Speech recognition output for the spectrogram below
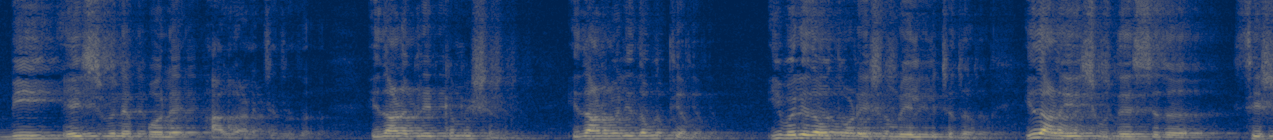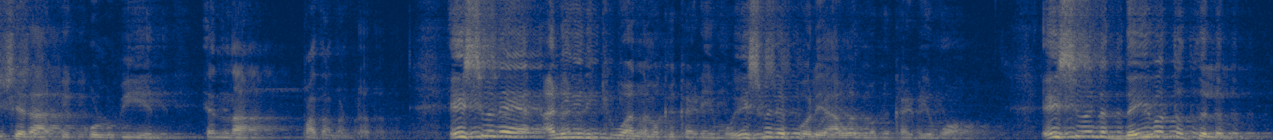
ബി യേശുവിനെ പോലെ ആകുകയാണ് ചെയ്യുന്നത്. ഇതാണ് ഗ്രേറ്റ് കമ്മീഷൻ. ഇതാണ് വലിയ ദൗത്യം. ഈ വലിയ ദൗത്യമാണ് യേശു നമ്മൾ ഏൽപ്പിച്ചത്. ഇതാണ് യേശു ഉദ്ദേശിച്ചത് ശിഷ്യരാക്കി കൊള്ളുവീൻ എന്ന പദമുണ്ട്. യേശുവിനെ അനുകരിക്കുവാൻ നമുക്ക് കഴിയുമോ? യേശുവിനെ പോലെ ആവാൻ നമുക്ക് കഴിയുമോ? യേശുവിന്റെ ദൈവത്വത്തിലും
